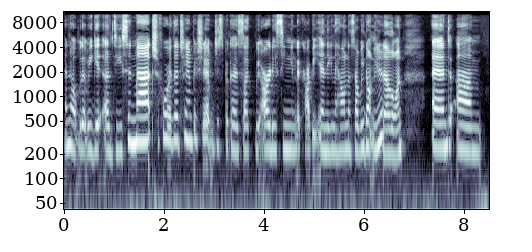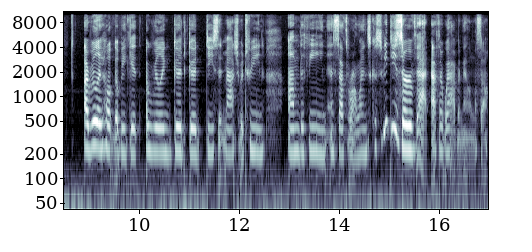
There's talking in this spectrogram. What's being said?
and hope that we get a decent match for the championship just because, like, we already seen the crappy ending in Hell in a Cell. We don't need another one. And um, I really hope that we get a really good, good, decent match between um, The Fiend and Seth Rollins because we deserve that after what happened a Cell.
